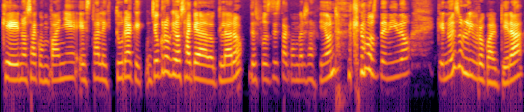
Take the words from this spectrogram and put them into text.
que nos acompañe esta lectura que yo creo que os ha quedado claro después de esta conversación que hemos tenido, que no es un libro cualquiera,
